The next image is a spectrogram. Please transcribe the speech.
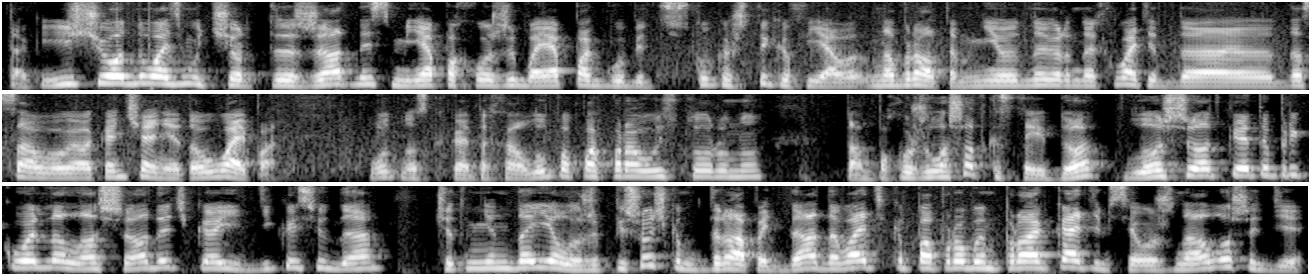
Так, еще одну возьму. Черт, жадность меня, похоже, боя погубит. Сколько штыков я набрал-то? Мне, наверное, хватит до, до самого окончания этого вайпа. Вот у нас какая-то халупа по правую сторону. Там, похоже, лошадка стоит, да? Лошадка, это прикольно. Лошадочка, иди-ка сюда. Что-то мне надоело уже пешочком драпать, да? Давайте-ка попробуем прокатимся уже на лошади.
